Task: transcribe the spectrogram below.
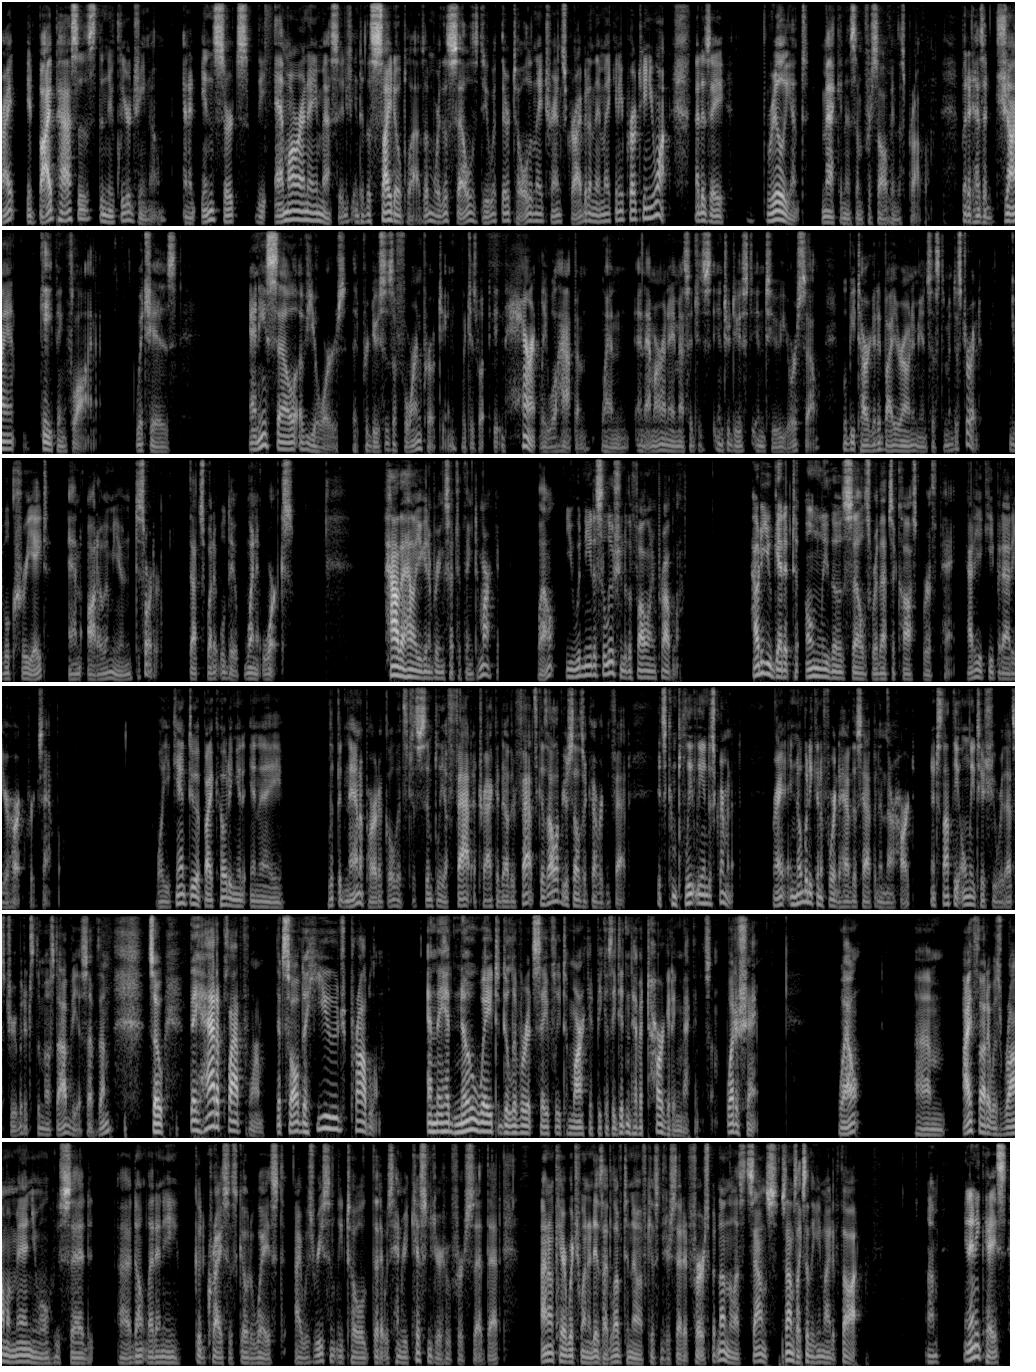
right? It bypasses the nuclear genome and it inserts the mRNA message into the cytoplasm where the cells do what they're told and they transcribe it and they make any protein you want. That is a brilliant mechanism for solving this problem. But it has a giant gaping flaw in it, which is any cell of yours that produces a foreign protein, which is what inherently will happen when an mRNA message is introduced into your cell, will be targeted by your own immune system and destroyed. You will create an autoimmune disorder. That's what it will do when it works. How the hell are you going to bring such a thing to market? Well, you would need a solution to the following problem. How do you get it to only those cells where that's a cost worth paying? How do you keep it out of your heart, for example? Well, you can't do it by coating it in a lipid nanoparticle that's just simply a fat attracted to other fats because all of your cells are covered in fat. It's completely indiscriminate, right? And nobody can afford to have this happen in their heart. It's not the only tissue where that's true, but it's the most obvious of them. So they had a platform that solved a huge problem, and they had no way to deliver it safely to market because they didn't have a targeting mechanism. What a shame. Well, um, I thought it was Rahm Emanuel who said, uh, Don't let any good crisis go to waste. I was recently told that it was Henry Kissinger who first said that. I don't care which one it is. I'd love to know if Kissinger said it first, but nonetheless, it sounds sounds like something he might have thought. Um, in any case,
